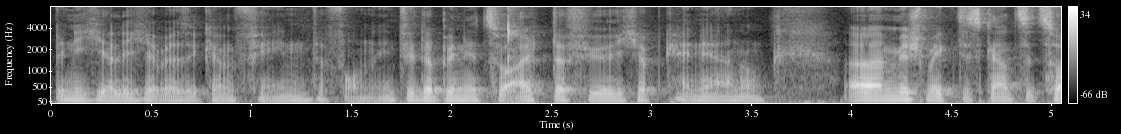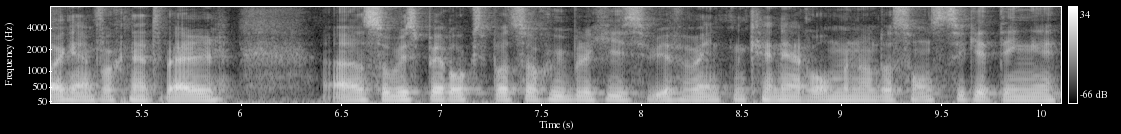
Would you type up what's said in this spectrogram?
bin ich ehrlicherweise kein Fan davon. Entweder bin ich zu alt dafür, ich habe keine Ahnung. Äh, mir schmeckt das ganze Zeug einfach nicht, weil so wie es bei Rocksports auch üblich ist, wir verwenden keine Aromen oder sonstige Dinge.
